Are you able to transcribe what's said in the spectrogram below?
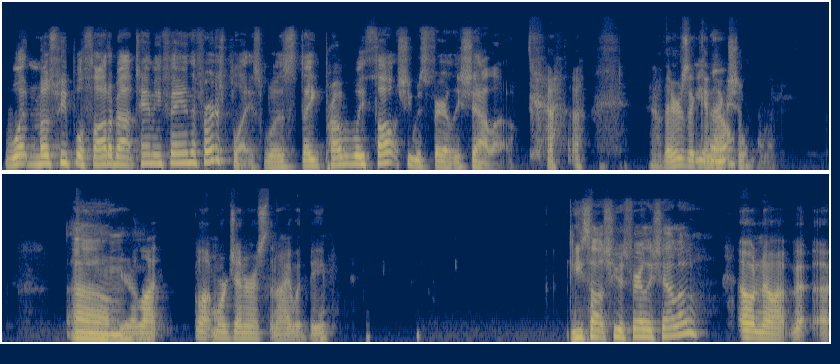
what most people thought about Tammy Faye in the first place was they probably thought she was fairly shallow. now there's a connection. Um, You're a lot a lot more generous than I would be. You thought she was fairly shallow? Oh no, uh, uh,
